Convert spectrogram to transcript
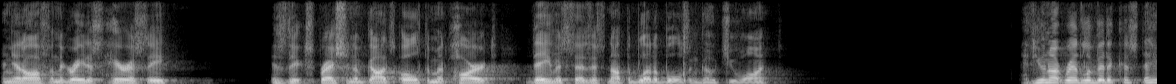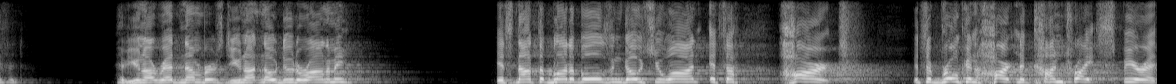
and yet often the greatest heresy is the expression of God's ultimate heart. David says, It's not the blood of bulls and goats you want. Have you not read Leviticus, David? Have you not read Numbers? Do you not know Deuteronomy? It's not the blood of bulls and goats you want, it's a heart. It's a broken heart and a contrite spirit.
